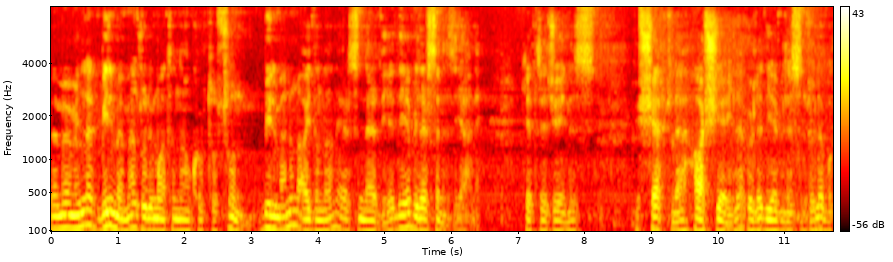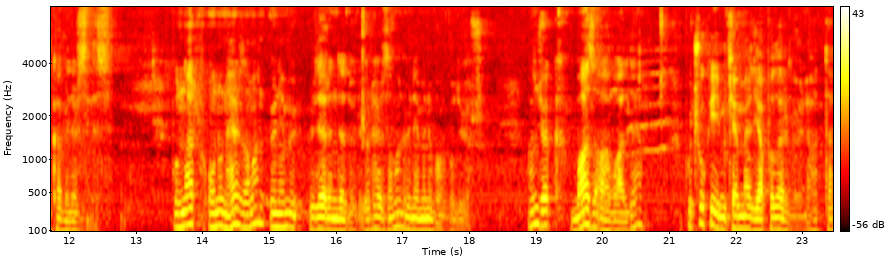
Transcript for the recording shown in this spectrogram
ve müminler bilmeme zulümatından kurtulsun, bilmenin aydınlığına ersinler diye diyebilirsiniz yani. Getireceğiniz şerhle, haşiye ile öyle diyebilirsiniz, öyle bakabilirsiniz. Bunlar onun her zaman önemi üzerinde duruyor, her zaman önemini vurguluyor. Ancak bazı ahvalde bu çok iyi mükemmel yapılır böyle. Hatta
